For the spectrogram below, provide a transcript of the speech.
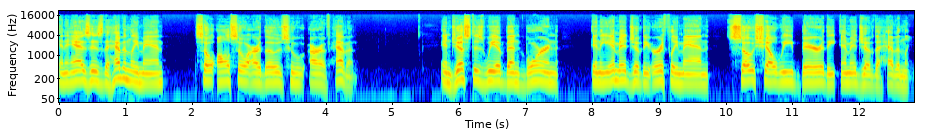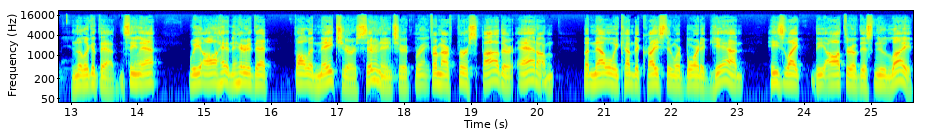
And as is the heavenly man, so also are those who are of heaven. And just as we have been born in the image of the earthly man, so shall we bear the image of the heavenly man. Now look at that. See that? We all had inherited that fallen nature or sin nature Right. from our first father, Adam. But now when we come to Christ and we're born again, he's like the author of this new life.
